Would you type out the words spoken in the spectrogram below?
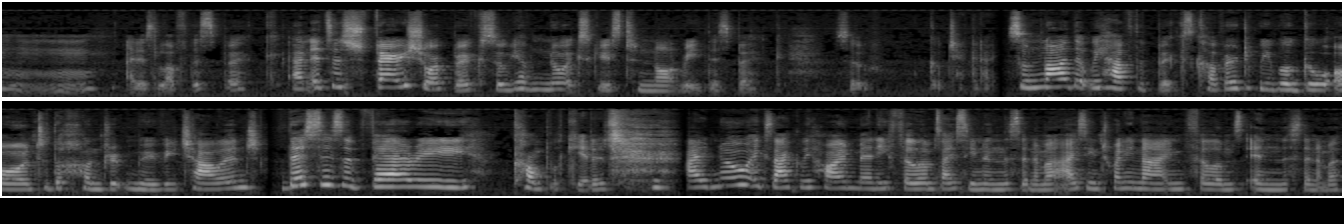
mm, I just love this book. And it's a very short book, so you have no excuse to not read this book. So go check it out. So now that we have the books covered, we will go on to the 100 movie challenge. This is a very complicated. I know exactly how many films I've seen in the cinema. I've seen 29 films in the cinema.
